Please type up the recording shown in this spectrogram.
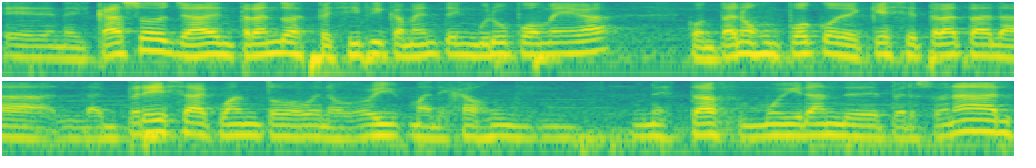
eh, en el caso ya entrando específicamente en Grupo Omega, contanos un poco de qué se trata la, empresa, cuánto, bueno, hoy manejas un, un staff muy grande de personal,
